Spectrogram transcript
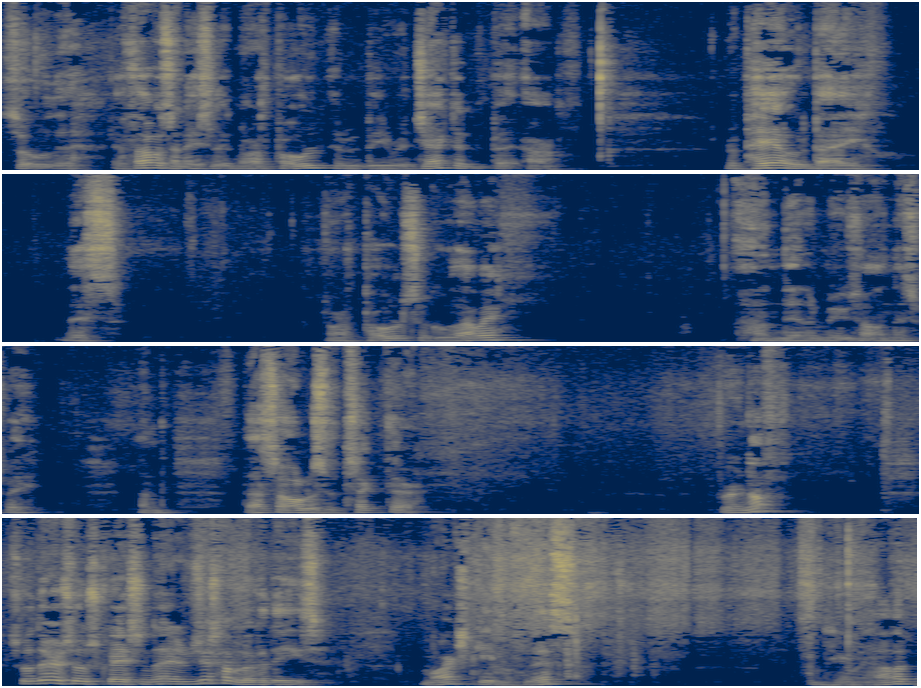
So the, if that was an isolated north pole, it would be rejected by, or repelled by this north pole, so go that way, and then it moves on this way. And that's always the trick there. Fair enough? So there's those questions. Now just have a look at these mark scheme of this. And here we have it.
